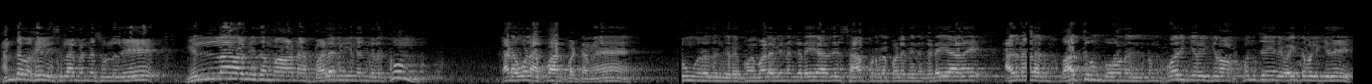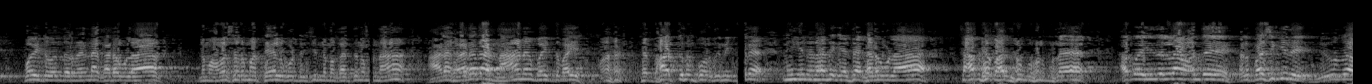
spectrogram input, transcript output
அந்த வகையில் இஸ்லாம் என்ன சொல்லுது? எல்லா விதமான பலவீனங்களுக்கும் கடவுள் அப்பாற்பட்டவன். தூங்குறதுங்கிற பலவீனம் கிடையாது சாப்பிடுற பலவீனம் கிடையாது. அதனால பாத்ரூம் போகணும். நம்ம கோரிக்கை வைக்கிறோம். கொஞ்சம் வயிற்று வலிக்குது. போயிட்டு வந்துடுறோம். என்ன கடவுளா? நம்ம அவசரமா தேல் கொட்டுச்சு. நம்ம கத்துனோம்னா அடகடடா நானே வயித்து வை பாத்ரூம் போறது நிக்கிறேன். நீங்க என்னடா கேட்டா கடவுளா சாப்பிட பாத்ரூம் போகணும்ல. அப்ப இதெல்லாம் வந்து அது பசிக்குது. இவரா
